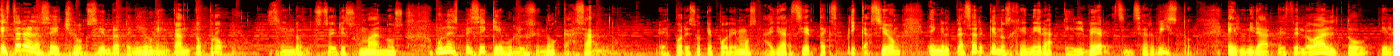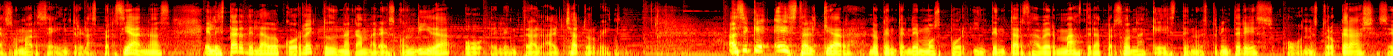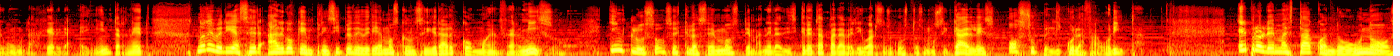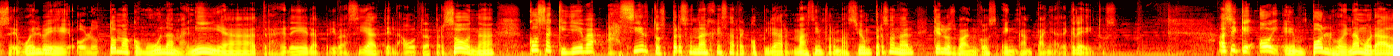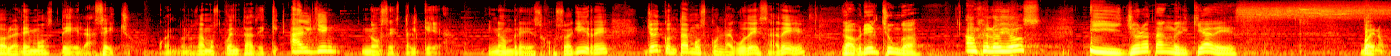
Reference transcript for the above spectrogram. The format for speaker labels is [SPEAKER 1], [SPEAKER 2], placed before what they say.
[SPEAKER 1] Estar al acecho siempre ha tenido un encanto propio, siendo los seres humanos una especie que evolucionó cazando. Es por eso que podemos hallar cierta explicación en el placer que nos genera el ver sin ser visto, el mirar desde lo alto, el asomarse entre las persianas, el estar del lado correcto de una cámara escondida o el entrar al chaturbate. Así que estalquear, lo que entendemos por intentar saber más de la persona que es de nuestro interés o nuestro crash según la jerga en internet, no debería ser algo que en principio deberíamos considerar como enfermizo. Incluso si es que lo hacemos de manera discreta para averiguar sus gustos musicales o su película favorita. El problema está cuando uno se vuelve o lo toma como una manía, transgrede la privacidad de la otra persona, cosa que lleva a ciertos personajes a recopilar más información personal que los bancos en campaña de créditos. Así que hoy en Polvo Enamorado hablaremos del acecho, cuando nos damos cuenta de que alguien nos estalquea. Mi nombre es Josué Aguirre y hoy contamos con la agudeza de...
[SPEAKER 2] Gabriel Chunga.
[SPEAKER 3] Ángel Hoyos.
[SPEAKER 4] Y Jonathan Melquiades.
[SPEAKER 1] Bueno,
